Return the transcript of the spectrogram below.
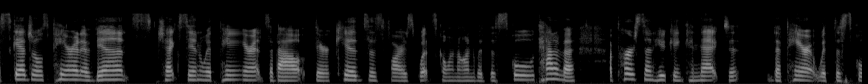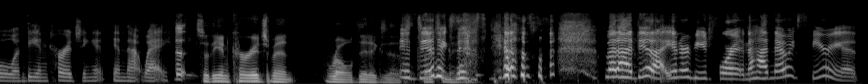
schedules parent events, checks in with parents about their kids as far as what's going on with the school, kind of a, a person who can connect the parent with the school and be encouraging it in that way. So the encouragement role did exist. It did That's exist, yes. but I did. I interviewed for it and I had no experience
